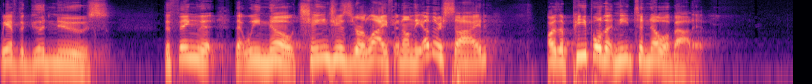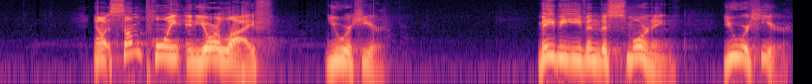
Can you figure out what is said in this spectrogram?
We have the good news, the thing that, that we know changes your life. And on the other side are the people that need to know about it. Now, at some point in your life, you were here. Maybe even this morning, you were here.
